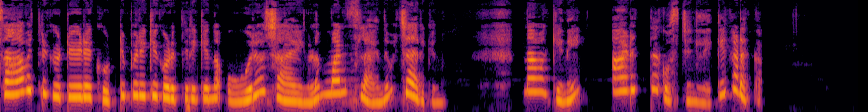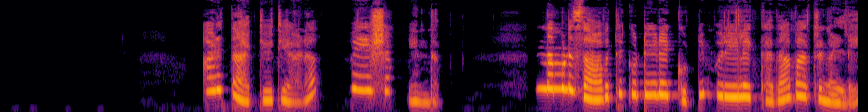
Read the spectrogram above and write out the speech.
സാവിത്രി കുട്ടിയുടെ കുട്ടിപ്പുരയ്ക്ക് കൊടുത്തിരിക്കുന്ന ഓരോ ചായങ്ങളും മനസ്സിലായെന്ന് വിചാരിക്കുന്നു. നമുക്കിനി അടുത്ത ക്വസ്റ്റ്യനിലേക്ക് കിടക്കാം. അടുത്ത ആക്ടിവിറ്റിയാണ് വേഷം എന്ത്? നമ്മുടെ സാവിത്രിക്കുട്ടിയുടെ കുട്ടിപ്പുരയിലെ കഥാപാത്രങ്ങളുടെ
